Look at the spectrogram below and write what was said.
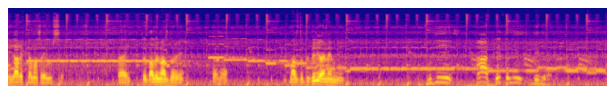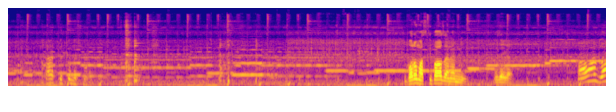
এই আরেকটা মাছ আয় উঠছে। তাই তো ভালোই মাছ ধরে। মাছ ধরতে দেরি হয় না এমনি? যদি আটকে তাহলে দেরি হয় না। আটকে তো না বড় মাছ কি পাওয়া যায় না এমনি? ওই জায়গায়? পাওয়া যা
